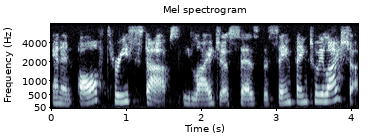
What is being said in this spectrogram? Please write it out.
and in all three stops, Elijah says the same thing to Elisha.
